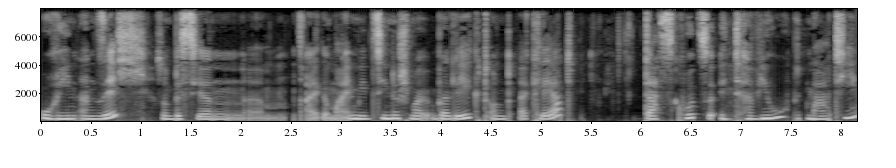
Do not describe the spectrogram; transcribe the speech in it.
Urin an sich, so ein bisschen ähm, allgemein medizinisch mal überlegt und erklärt. Das kurze Interview mit Martin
